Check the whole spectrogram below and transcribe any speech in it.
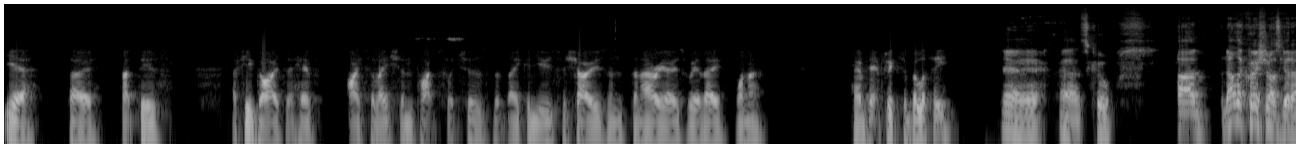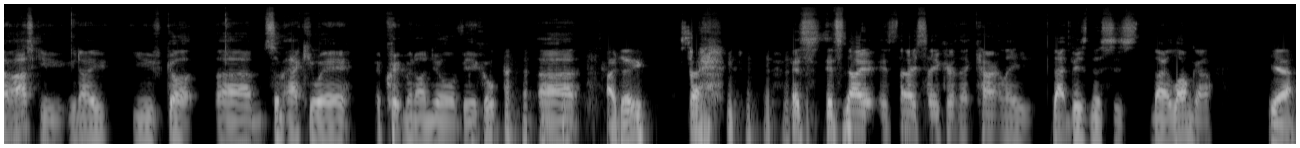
yeah. So, but there's a few guys that have isolation type switches that they can use for shows and scenarios where they want to have that flexibility. Yeah, yeah, oh, that's cool. Um, another question I was going to ask you. You know, you've got um, some AccuAir equipment on your vehicle. Uh, I do. So it's it's no it's no secret that currently that business is no longer. Yeah.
